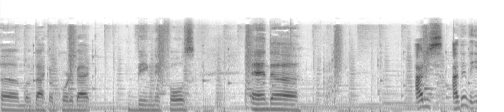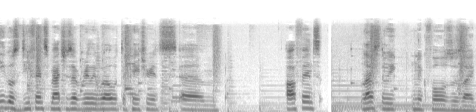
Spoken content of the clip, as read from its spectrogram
um, a backup quarterback being Nick Foles. And uh, I just I think the Eagles defense matches up really well with the Patriots um, offense. Last week Nick Foles was like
